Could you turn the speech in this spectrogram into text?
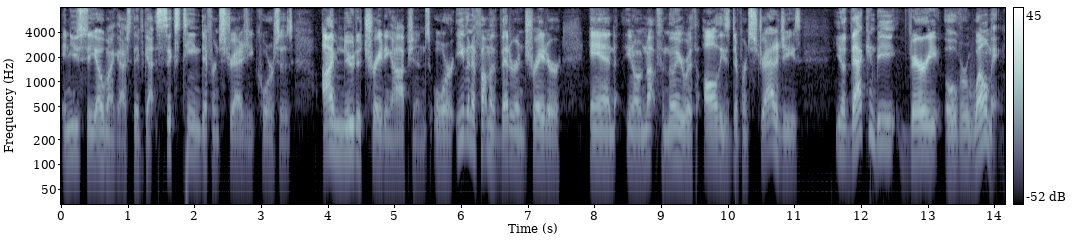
and you see, oh my gosh, they've got 16 different strategy courses. I'm new to trading options, or even if I'm a veteran trader and you know I'm not familiar with all these different strategies, you know that can be very overwhelming.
